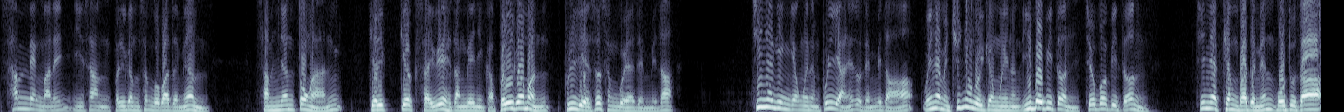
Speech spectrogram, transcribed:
300만 원 이상 벌금 선고받으면 3년 동안 결격 사유에 해당되니까 벌금은 분리해서 선고해야 됩니다. 징역인 경우에는 분리 안 해도 됩니다. 왜냐하면 징역의 경우에는 이 법이든 저 법이든 징역형 받으면 모두 다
